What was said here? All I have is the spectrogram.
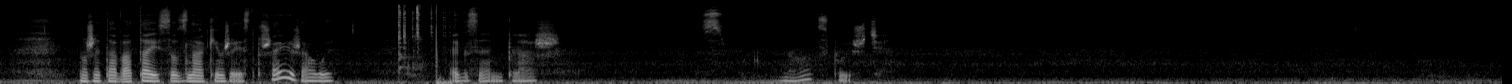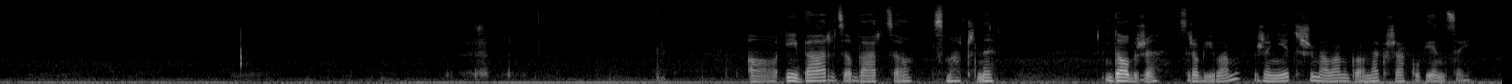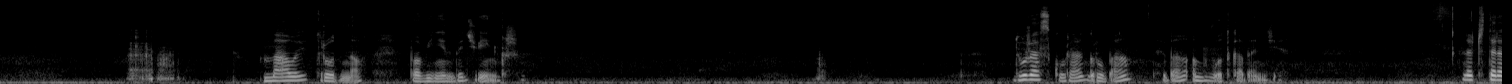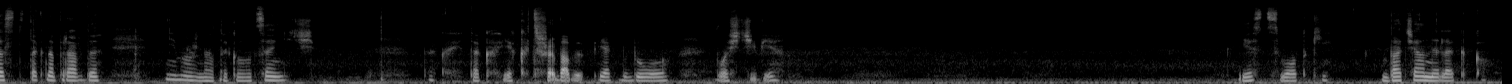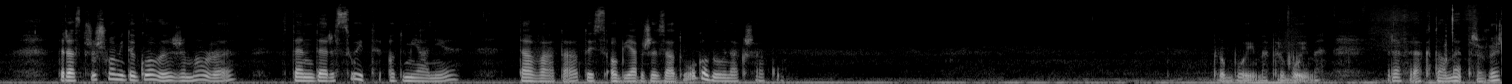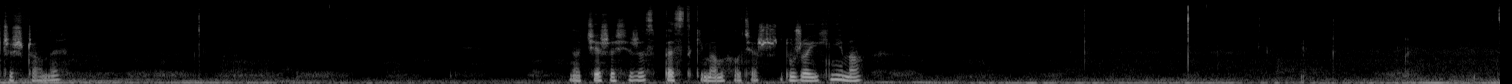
Może ta wata jest oznakiem, że jest przejrzały egzemplarz. No, spójrzcie. O, i bardzo, bardzo smaczny. Dobrze zrobiłam, że nie trzymałam go na krzaku więcej. Mały, trudno. Powinien być większy. Duża skóra, gruba, chyba obwódka będzie. Lecz teraz tak naprawdę nie można tego ocenić. Tak, tak jak trzeba, by, jakby było właściwie. Jest słodki, waciany lekko. Teraz przyszło mi do głowy, że może w Tender Sweet odmianie ta wata to jest objaw, że za długo był na krzaku. Próbujmy, próbujmy. Refraktometr wyczyszczony. No cieszę się, że z pestki mam, chociaż dużo ich nie ma.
